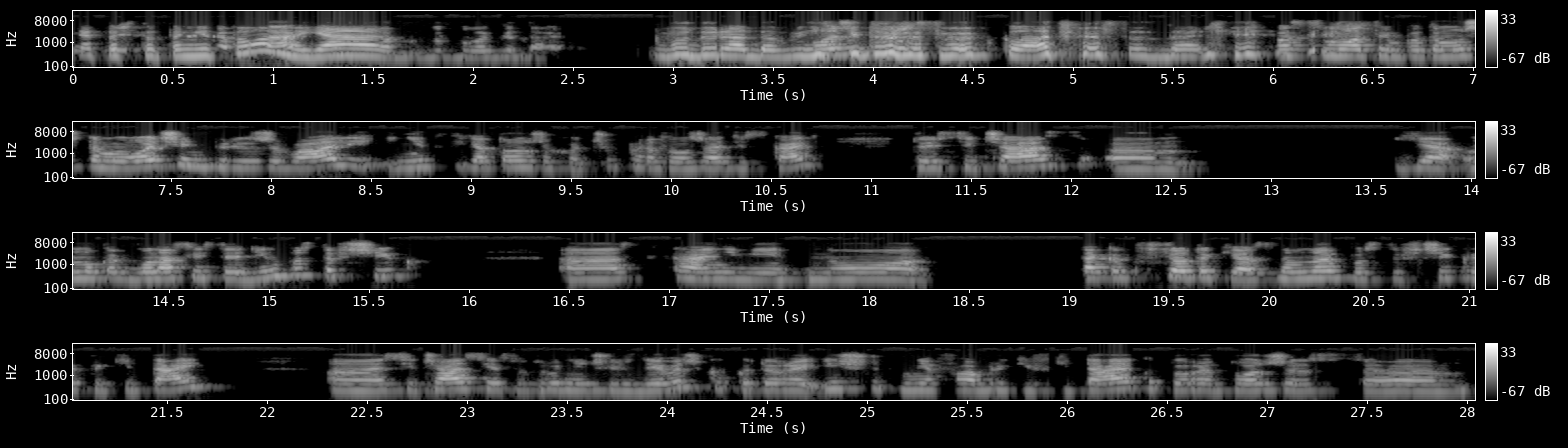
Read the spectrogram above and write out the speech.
это что-то не то, но я буду благодарна. Буду рада внести тоже свой вклад в создание. Посмотрим, потому что мы очень переживали, и нитки я тоже хочу продолжать искать. То есть сейчас эм, я, ну, как бы у нас есть один поставщик э, с тканями, но так как все-таки основной поставщик это Китай, а, сейчас я сотрудничаю с девочкой, которая ищет мне фабрики в Китае, которая тоже с эм,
